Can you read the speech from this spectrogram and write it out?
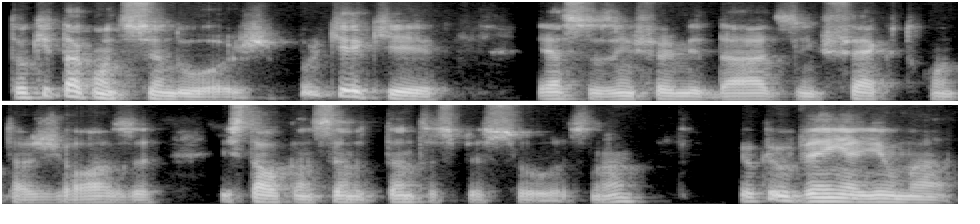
Então, o que está acontecendo hoje? Por que, que essas enfermidades infecto-contagiosa está alcançando tantas pessoas, não? Eu que vem aí uma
